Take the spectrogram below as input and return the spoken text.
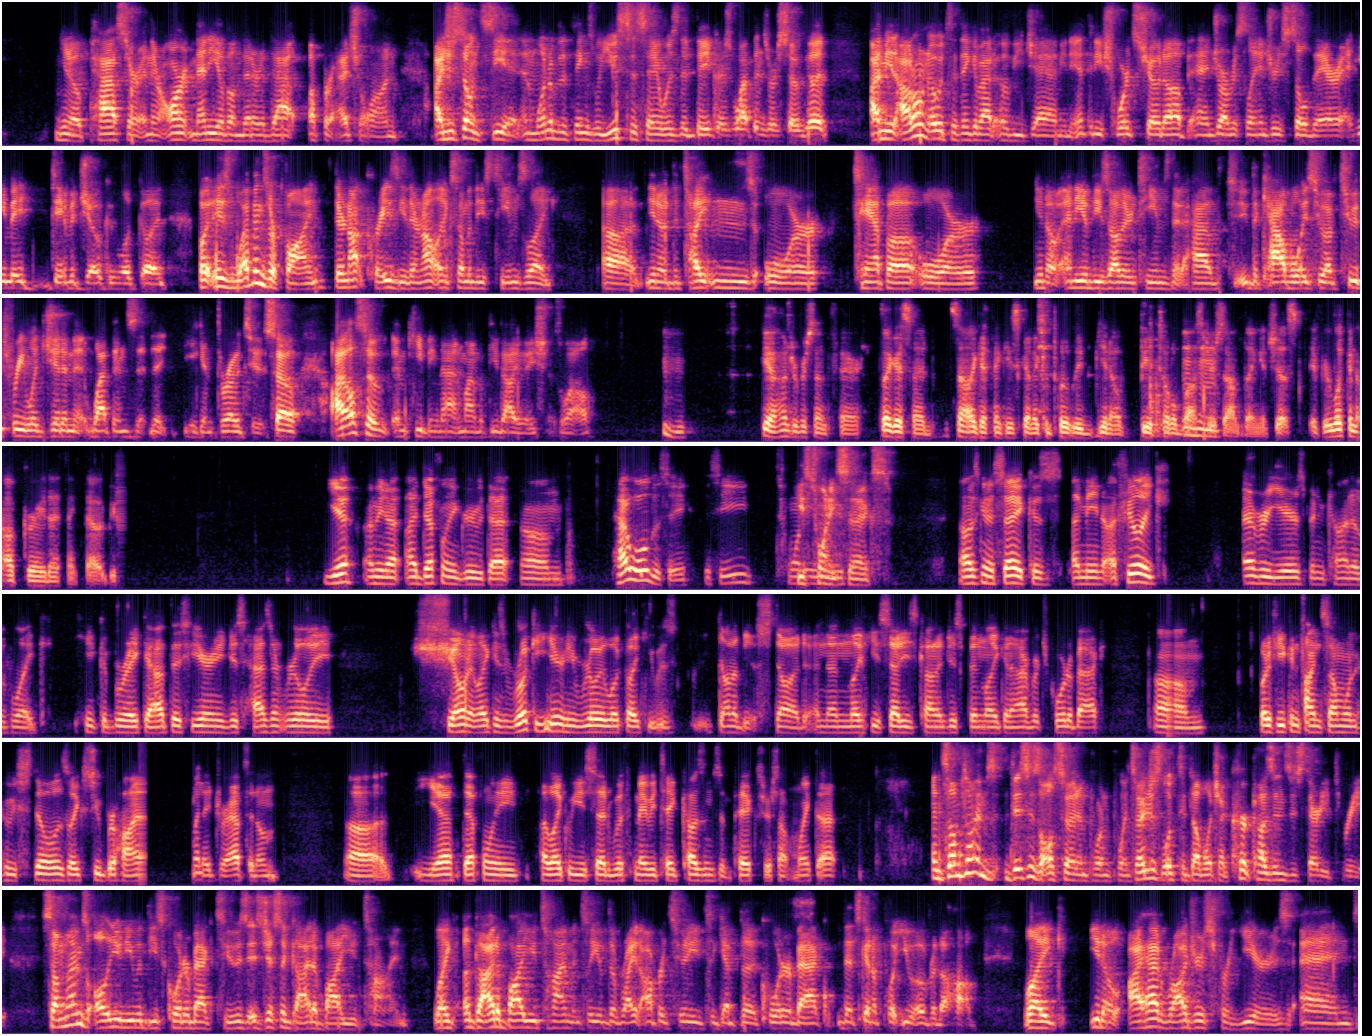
you know, passer, and there aren't many of them that are that upper echelon. I just don't see it. And one of the things we used to say was that Baker's weapons were so good. I mean, I don't know what to think about OBJ. I mean, Anthony Schwartz showed up and Jarvis Landry's still there, and he made David Njoku look good. But his weapons are fine. They're not crazy. They're not like some of these teams like, uh, you know, the Titans or Tampa or you know any of these other teams that have two, the Cowboys who have two three legitimate weapons that, that, he can throw to. So I also am keeping that in mind with the evaluation as well. Mm-hmm. Yeah, hundred percent fair. Like I said, it's not like I think he's going to completely you know be a total bust mm-hmm. or something. It's just if you're looking to upgrade, I think that would be. Yeah, I mean, I, I definitely agree with that. Um, how old is he? Is he 20? He's 26. I was going to say, because, I mean, I feel like every year's been kind of like he could break out this year, and he just hasn't really shown it. Like his rookie year, he really looked like he was gonna be a stud, and then like you said, he's kind of just been like an average quarterback. Um, but if you can find someone who still is like super high when they drafted him, uh, yeah, definitely. I like what you said with maybe take Cousins and picks or something like that. And sometimes this is also an important point. So I just looked to double check. Kirk Cousins is 33 sometimes all you need with these quarterback twos is just a guy to buy you time. Like a guy to buy you time until you have the right opportunity to get the quarterback that's going to put you over the hump. Like, you know, I had Rodgers for years and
